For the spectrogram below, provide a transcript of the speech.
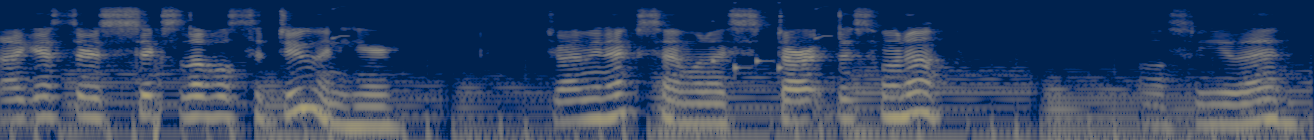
I guess there's six levels to do in here. Join me next time when I start this one up. I'll see you then.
